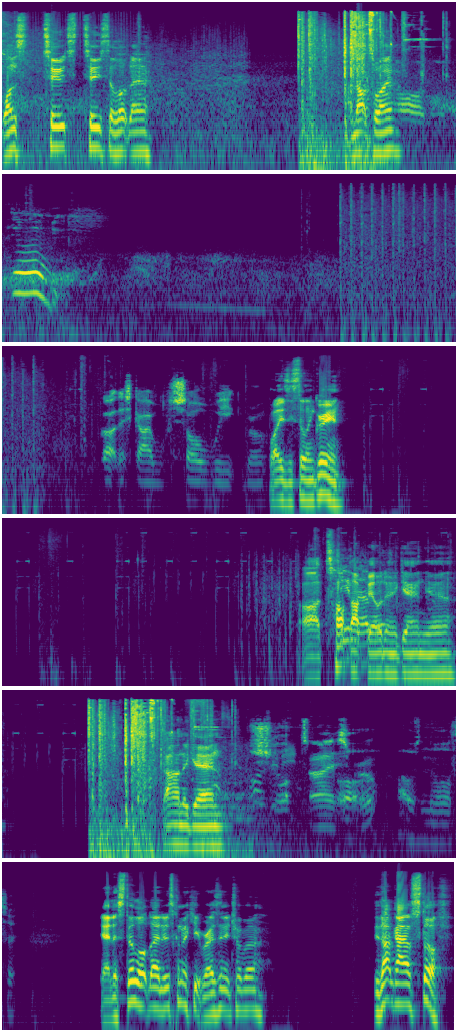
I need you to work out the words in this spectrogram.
One's two, two still up there. I knocked one. Oh. God, this guy was so weak, bro. Why is he still in green? Oh, top Team that there, building again, yeah. Down again. Shot. Nice, Oh, bro. that was naughty. Yeah, they're still up there. They're just gonna keep resing each other. Did that guy have stuff?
